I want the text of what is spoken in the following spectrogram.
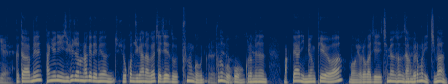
예. 그 다음에 당연히 이제 휴전을 하게 되면 조건 중에 하나가 제재도 푸는 거 그렇죠. 푸는 거고 예. 그러면은 막대한 인명 피해와 뭐 여러 가지 체면 손상 네. 뭐 이런 건 있지만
